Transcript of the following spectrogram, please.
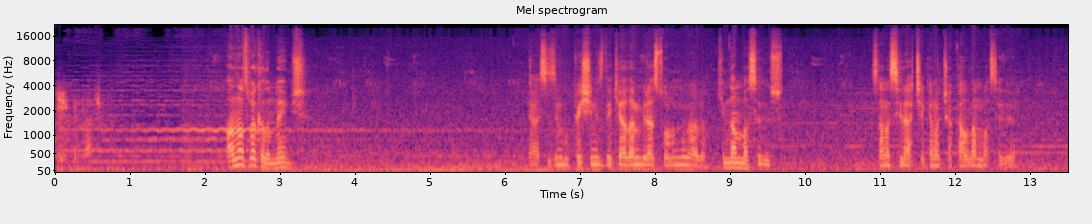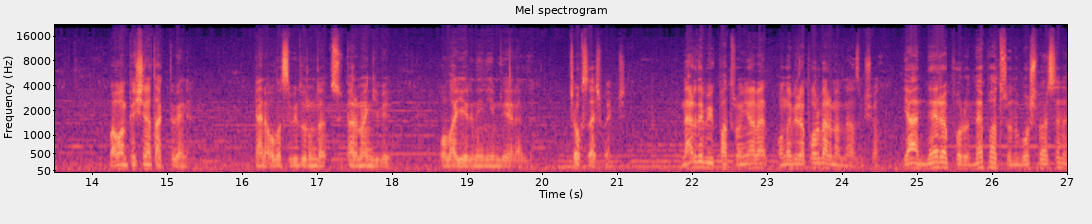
İyi günler. Anlat bakalım neymiş? ya sizin bu peşinizdeki adam biraz sorunlu bir adam. Kimden bahsediyorsun? Sana silah çeken o çakaldan bahsediyorum. Babam peşine taktı beni. Yani olası bir durumda Süpermen gibi olay yerine ineyim diye herhalde. Çok saçmaymış. Nerede büyük patron ya ben ona bir rapor vermem lazım şu an. Ya ne raporu ne patronu boş versene.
